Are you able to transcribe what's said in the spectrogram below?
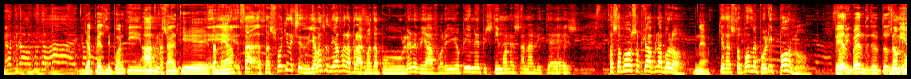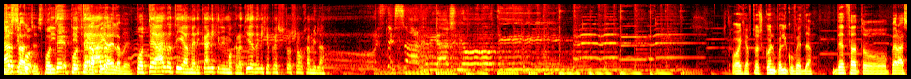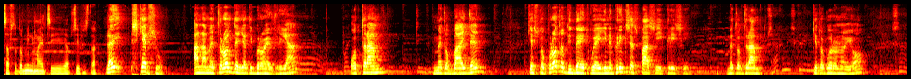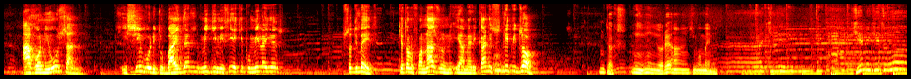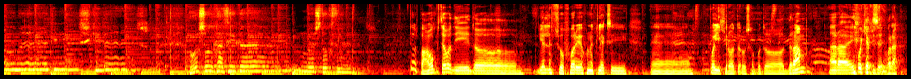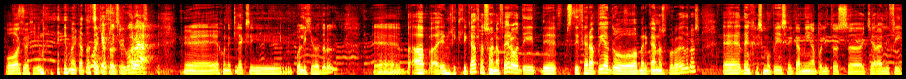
Να τραγουδάει Για πες λοιπόν τι, Άκου να σου ποια- πω. τι, τα νέα. Ε, θα, θα σου πω, κοίταξε, διαβάζω διάφορα πράγματα που λένε διάφοροι, οι οποίοι είναι επιστήμονες, αναλυτές. Θα σου το πω όσο πιο απλά μπορώ. ναι. Και θα σου το πω με πολύ πόνο. Πες Νομι- μου, πες μου το, το ζουμί Νομίζω ας ότι πο- σάλτσες. ποτέ, τι, τι ποτέ, θεραπεία άλλο, έλαβε. ποτέ άλλοτε η Αμερικάνικη Δημοκρατία δεν είχε πέσει τόσο χαμηλά. Της άγριας Όχι, αυτό σηκώνει πολύ κουβέντα. δεν θα το περάσεις αυτό το μήνυμα έτσι αψήφιστα. Δηλαδή, σκέψου, αναμετρώνται για την Προεδρία ο Τραμπ με τον Biden και στο πρώτο debate που έγινε πριν ξεσπάσει η κρίση με τον Τραμπ και τον κορονοϊό αγωνιούσαν οι σύμβουλοι του Biden μην κοιμηθεί εκεί που μίλαγες στο debate και τον φωνάζουν οι Αμερικάνοι Sleepy Joe Εντάξει, είναι είναι ωραία κοιμωμένη. Κυνηγητό με τις σκιές Όσων χαθήκαμε στο χθες Τέλος πάντων, εγώ πιστεύω ότι το... οι Έλληνες ψηφοφόροι έχουν εκλέξει ε, πολύ χειρότερους από το Τραμπ. Άρα. όχι αυτή τη φορά όχι, όχι, είμαι, είμαι 100% όχι αυτή τη σίγουρος. φορά Ε, έχουν εκλέξει πολύ χειρότερους. Ε, α, ενδεικτικά θα σου αναφέρω ότι ε, στη θεραπεία του ο Αμερικάνος Πρόεδρος ε, δεν χρησιμοποίησε καμία απολύτως ε, κεραλιφή.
